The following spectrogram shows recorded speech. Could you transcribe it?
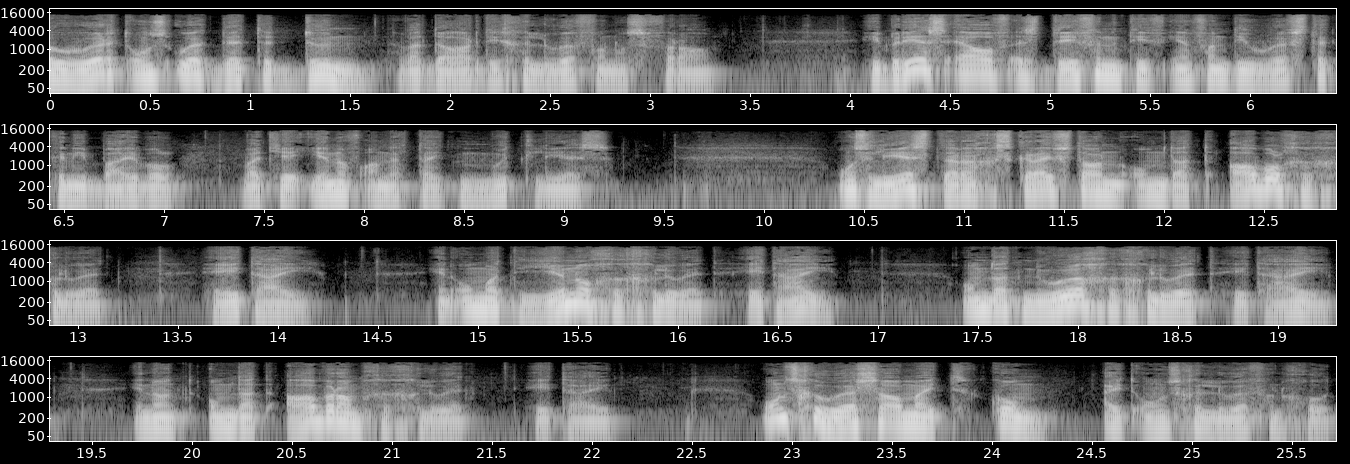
behoort ons ook dit te doen wat daardie geloof van ons vra. Hebreërs 11 is definitief een van die hoofstukke in die Bybel wat jy een of ander tyd moet lees. Ons lees dat daar geskryf staan omdat Abel geglo het, het hy en omdat Henog geglo het, het hy Omdat Noag geglo het, het hy en omdat Abraham geglo het, het hy. Ons gehoorsaamheid kom uit ons geloof in God.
